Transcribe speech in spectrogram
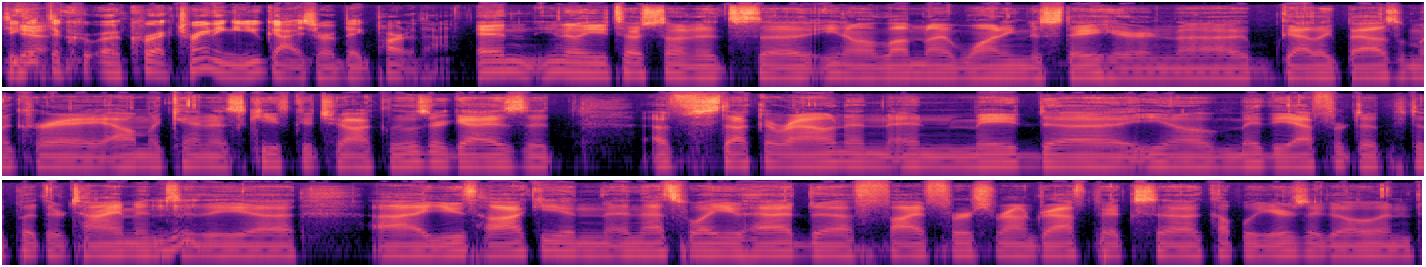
to Yeah. get the cor- uh, correct training. You guys are a big part of that. And you know, you touched on it, it's uh, you know alumni wanting to stay here, and uh, a guy like Basil McRae, Al MacInnis, Keith Tkachuk, those are guys that have stuck around and and made uh, you know made the effort to, to put their time into the uh, uh, youth hockey, and, and that's why you had uh, five first round draft picks uh, a couple years ago, and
